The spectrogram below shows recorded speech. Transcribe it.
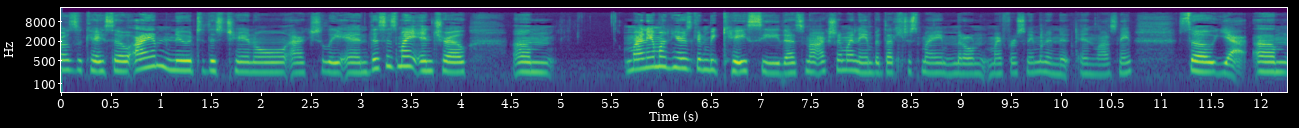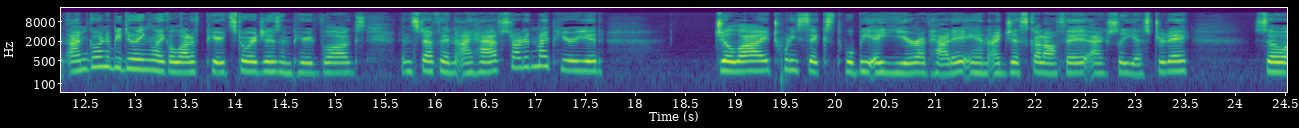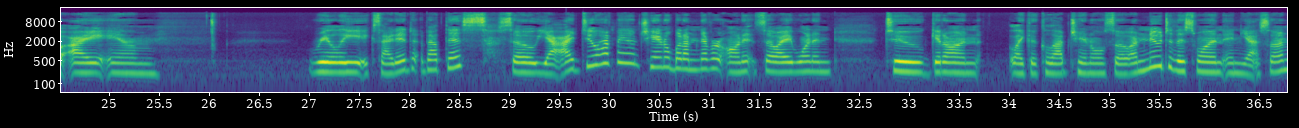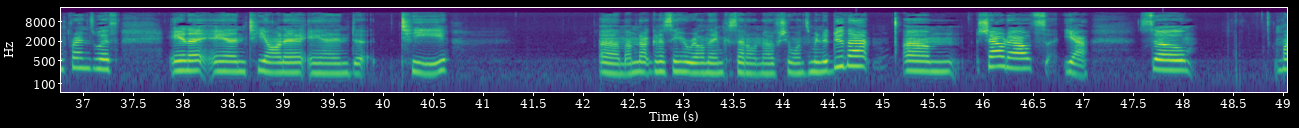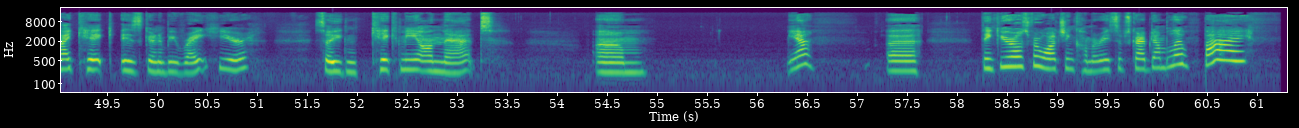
Girls, okay, so I am new to this channel, actually, and this is my intro. Um, my name on here is going to be Casey. That's not actually my name, but that's just my middle, my first name and, and last name. So, yeah, um, I'm going to be doing, like, a lot of period storages and period vlogs and stuff, and I have started my period. July 26th will be a year I've had it, and I just got off it, actually, yesterday. So, I am really excited about this. So yeah, I do have my own channel, but I'm never on it. So I wanted to get on like a collab channel. So I'm new to this one. And yeah, so I'm friends with Anna and Tiana and T. Um, I'm not going to say her real name because I don't know if she wants me to do that. Um, shout outs. Yeah. So my Kik is going to be right here. So you can Kik me on that. Um, yeah. Uh, thank you girls for watching. Comment, rate, subscribe down below. Bye!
